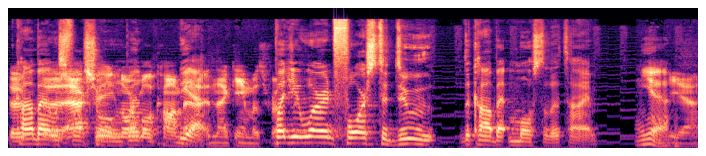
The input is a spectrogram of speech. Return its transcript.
The, Combat the was actual frustrating, but- normal combat yeah. in that game was but you weren't forced to do the combat most of the time, Yeah. Yeah.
